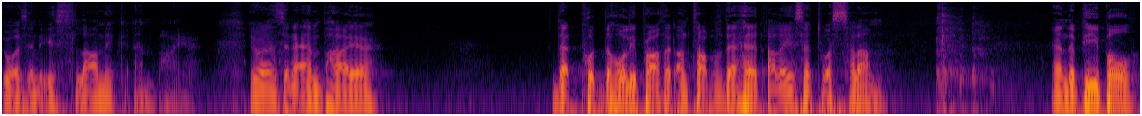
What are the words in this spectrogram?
it was an Islamic empire. It was an empire that put the Holy Prophet on top of their head, والسلام. And the people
